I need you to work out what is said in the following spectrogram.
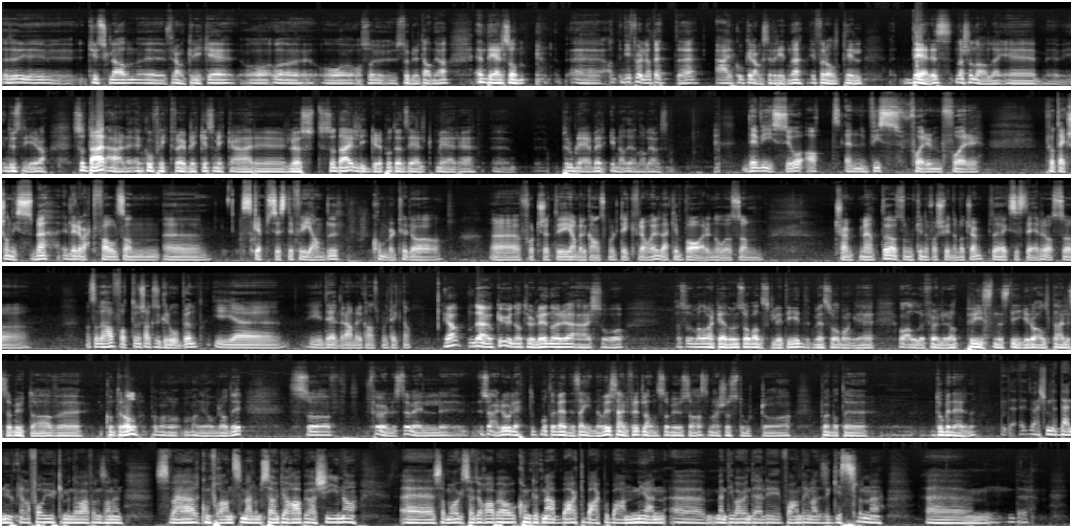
Tyskland, Frankrike og, og, og, også Storbritannia en del sånn de føler at dette er konkurransevridende i forhold til deres nasjonale eh, industrier. Da. Så der er det en konflikt for øyeblikket som ikke er eh, løst. Så der ligger det potensielt mer eh, problemer innad i den alliansen. Det viser jo at en viss form for proteksjonisme, eller i hvert fall sånn eh, skepsis til frihandel, kommer til å fortsette i amerikansk politikk fremover. Det er ikke bare noe som Trump mente, og som kunne forsvinne med Trump. Det eksisterer også Altså, det har fått en slags grobunn i, uh, i deler av amerikansk politikk nå. Ja, det er jo ikke unaturlig når det er så Altså Man har vært gjennom en så vanskelig tid med så mange, og alle føler at prisene stiger og alt er liksom ute av uh, kontroll på mange, mange områder. Så føles det vel Så er det jo lett å på en måte vende seg innover, særlig for et land som USA, som er så stort og på en måte dominerende. Jeg vet ikke om det er denne uken eller forrige uke, men det var en sånn en svær konferanse mellom Saudi-Arabia og Kina. Eh, som også Saudi-Arabia har kommet litt mer bak, tilbake på banen igjen. Eh, men de var jo en del i forhandlingene av disse gislene. Eh,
